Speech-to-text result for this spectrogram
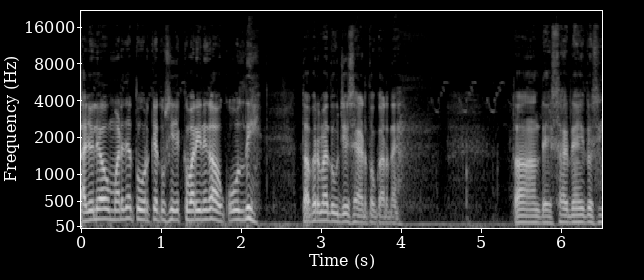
ਆਜੋ ਲਿਆਓ, ਮੜ ਜਾ ਤੋੜ ਕੇ ਤੁਸੀਂ ਇੱਕ ਵਾਰੀ ਨਿਗਾਹੋ ਕੋਲ ਦੀ, ਤਾਂ ਫਿਰ ਮੈਂ ਦੂਜੀ ਸਾਈਡ ਤੋਂ ਕਰਦਾ। ਤਾਂ ਦੇਖ ਸਕਦੇ ਆ ਜੀ ਤੁਸੀਂ।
